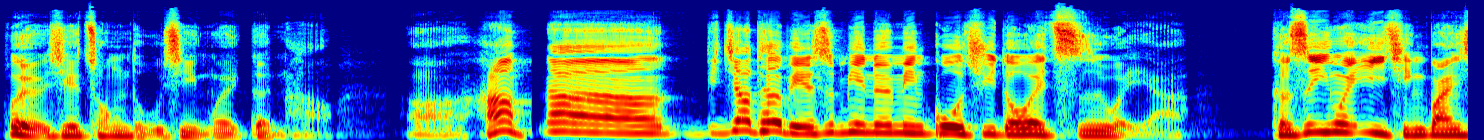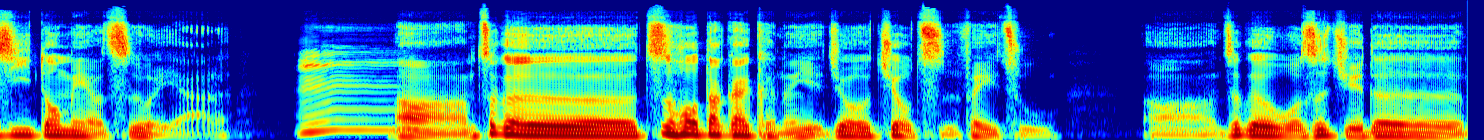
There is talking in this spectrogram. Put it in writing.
会有一些冲突性会更好啊。好，那比较特别是面对面过去都会吃尾牙，可是因为疫情关系都没有吃尾牙了。嗯啊，这个之后大概可能也就就此废除啊。这个我是觉得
